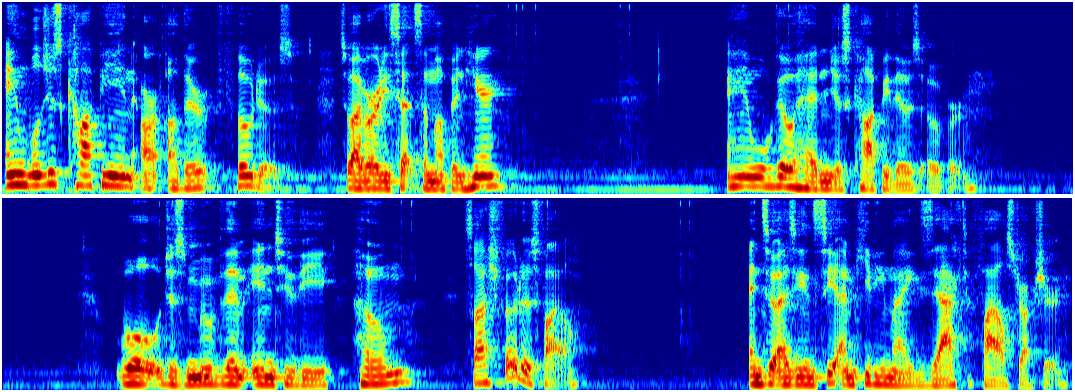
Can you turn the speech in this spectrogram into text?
and we'll just copy in our other photos. So I've already set some up in here and we'll go ahead and just copy those over. We'll just move them into the home slash photos file. And so as you can see, I'm keeping my exact file structure.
